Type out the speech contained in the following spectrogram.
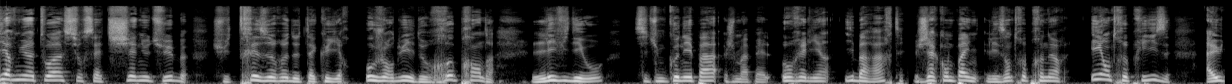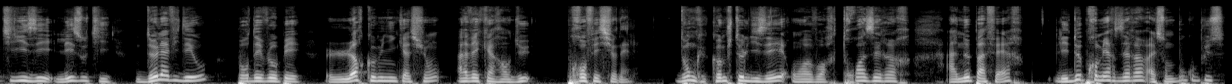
Bienvenue à toi sur cette chaîne YouTube. Je suis très heureux de t'accueillir aujourd'hui et de reprendre les vidéos. Si tu me connais pas, je m'appelle Aurélien Ibarart. J'accompagne les entrepreneurs et entreprises à utiliser les outils de la vidéo pour développer leur communication avec un rendu professionnel. Donc, comme je te le disais, on va voir trois erreurs à ne pas faire. Les deux premières erreurs, elles sont beaucoup plus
